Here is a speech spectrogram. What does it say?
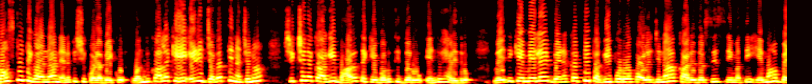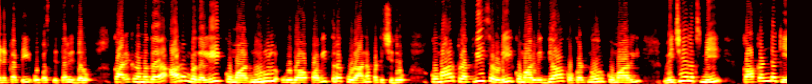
ಸಂಸ್ಕೃತಿಗಳನ್ನ ನೆನಪಿಸಿಕೊಳ್ಳಬೇಕು. ಒಂದು ಕಾಲಕ್ಕೆ ಇಡೀ ಜಗತ್ತಿನ ಜನ ಶಿಕ್ಷಣಕ್ಕಾಗಿ ಭಾರತಕ್ಕೆ ಬರುತ್ತಿದ್ದರು ಎಂದು ಹೇಳಿದರು. ವೇದಿಕೆ ಮೇಲೆ ಬೆನಕಟ್ಟಿ ಪದವಿ ಪೂರ್ವ ಕಾಲೇಜಿನ ಕಾರ್ಯದರ್ಶಿ ಶ್ರೀಮತಿ ಹೇಮಾ ಬೆನಕಟ್ಟಿ ಉಪಸ್ಥಿತರಿದ್ದರು. ಕಾರ್ಯಕ್ರಮದ ಆರಂಭದಲ್ಲಿ ಕುಮಾರ್ ನೂರುಲ್ ಹುದಾ ಪವಿತ್ರ ಕುರಾನ ಪಠಿಸಿದ್ರು. ಕುಮಾರ್ ಪೃಥ್ವಿ ಸರುಡಿ, ಕುಮಾರ್ ವಿದ್ಯಾ, ಕೊಕಟ್ನೂರ್ ಕುಮಾರಿ, ವಿಜಯಲಕ್ಷ್ಮಿ ಕಾಕಂಡಕಿ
